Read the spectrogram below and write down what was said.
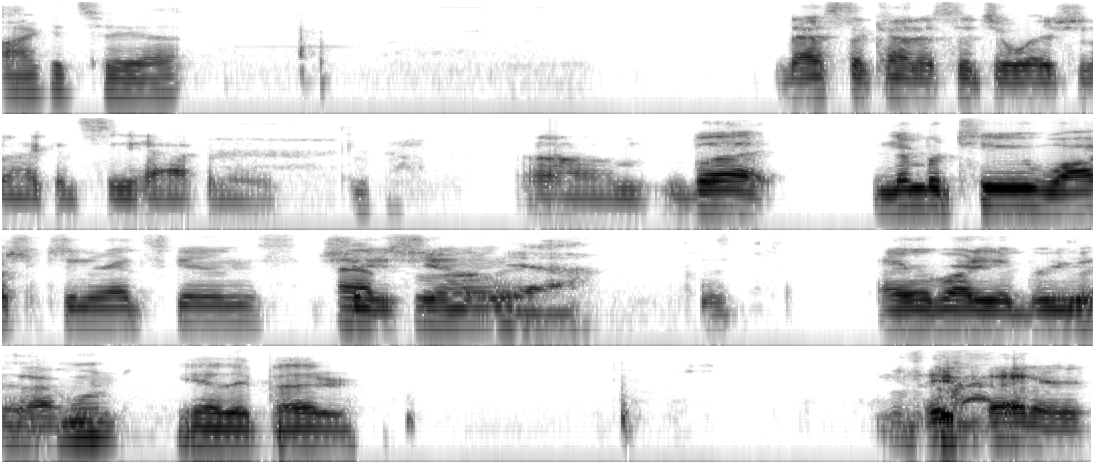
I could see it. That's the kind of situation I could see happening. Um, but number two, Washington Redskins, Chase Absolutely. Young. yeah. Everybody agree with that one? Yeah, they better. They better.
